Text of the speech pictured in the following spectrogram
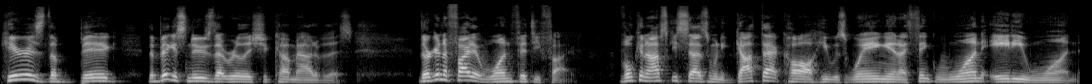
Here is the big, the biggest news that really should come out of this. They're going to fight at 155. Volkanovski says when he got that call, he was weighing in, I think 181.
